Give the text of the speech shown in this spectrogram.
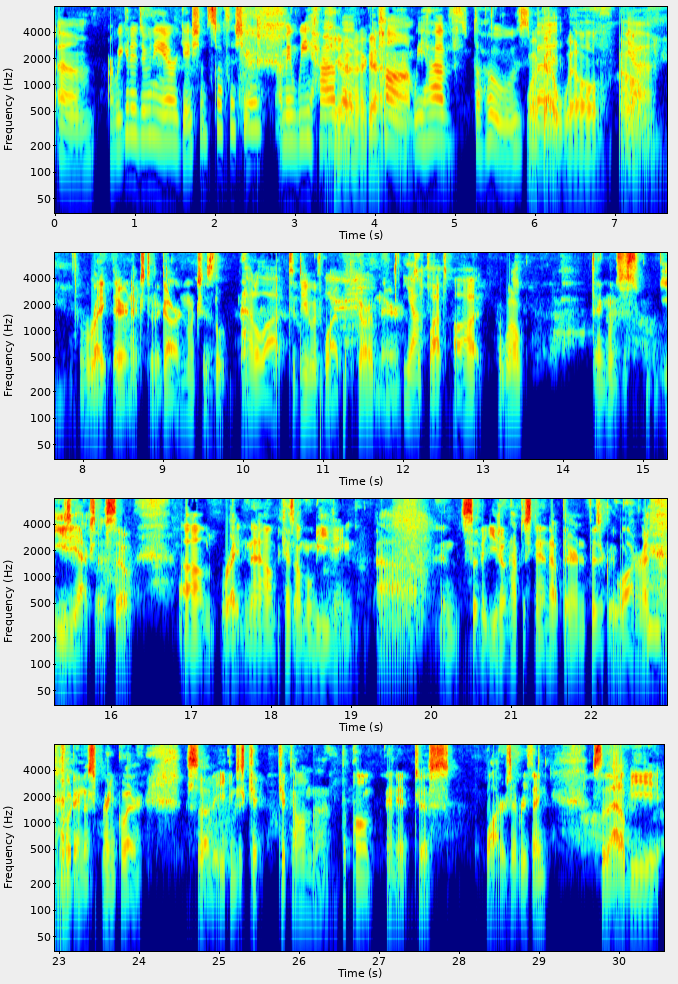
Um, are we going to do any irrigation stuff this year? I mean, we have Yeah, a got- pump, we have the hose. Well, I've got a well um, Yeah. Right there next to the garden, which has had a lot to do with why I put the garden there. Yeah. It's a flat spot. a well thing was just easy access. So um, right now, because I'm leaving, uh, and so that you don't have to stand out there and physically water, I put in a sprinkler so that you can just kick kick on the, the pump and it just waters everything. So that'll be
